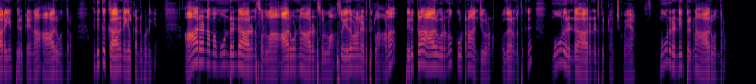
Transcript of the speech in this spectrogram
ஆறையும் பெருக்கினா ஆறு வந்துடும் இதுக்கு காரணிகள் கண்டுபிடிங்க. ஆறை நம்ம மூணு ரெண்டு ஆறுன்னு சொல்லலாம். ஆறு ஒன்று ஆறுன்னு சொல்லலாம். ஸோ எதை வேணாலும் எடுத்துக்கலாம். ஆனால் பெருக்கினா ஆறு வரணும் கூட்டினா அஞ்சு வரணும். உதாரணத்துக்கு மூணு ரெண்டு ஆறுன்னு எடுத்துக்கிட்டோம் வச்சுக்கோங்க மூணு ரெண்டையும் பெருக்கினா ஆறு வந்துடும்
